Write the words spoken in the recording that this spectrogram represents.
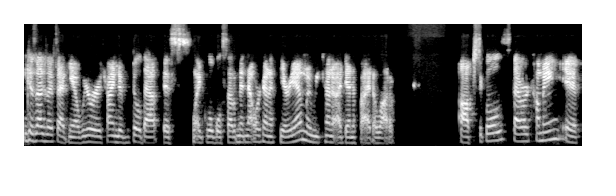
Because as I said, you know, we were trying to build out this like global settlement network on Ethereum, and we kind of identified a lot of obstacles that were coming if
